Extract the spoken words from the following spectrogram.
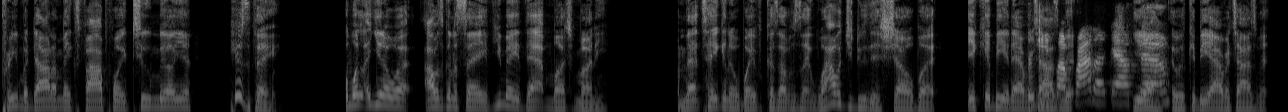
Prima Donna makes five point two million. Here's the thing. Well, you know what? I was gonna say if you made that much money, I'm not taking it away because I was like, why would you do this show? But it could be an To keep her advertisement. product out Yeah, there. it could be advertisement.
